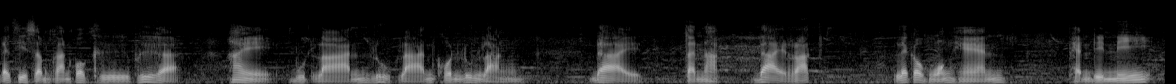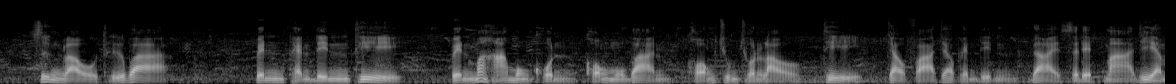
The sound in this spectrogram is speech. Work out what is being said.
และที่สำคัญก็คือเพื่อให้บุตรหลาน ลูกหลานคนรุ่นหลัง ได้ตระหนักได้รัก และก็หวงแหน แผ่นดินนี้ ซึ่งเราถือว่าเป็นแผ่นดินที่เป็นมหามงคลของหมู่บ้านของชุมชนเราที่เจ้าฟ้าเจ้าแผ่นดิน ได้เสด็จมาเยี่ยม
